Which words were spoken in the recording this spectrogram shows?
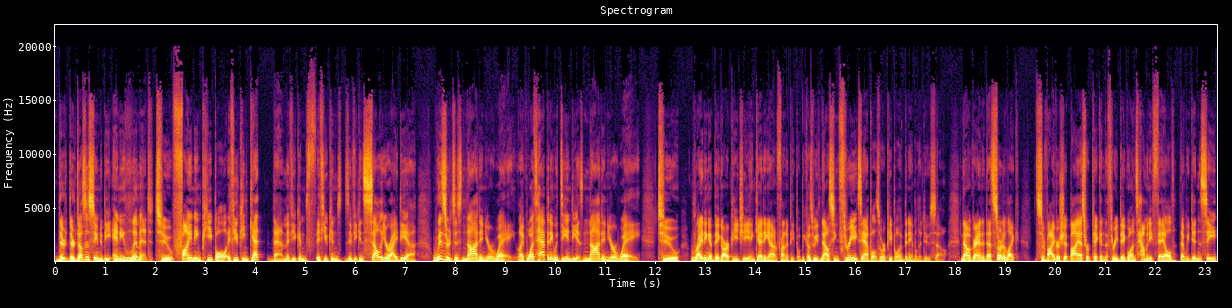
there there doesn't seem to be any limit to finding people if you can get them, if you can if you can if you can sell your idea, Wizards is not in your way. Like what's happening with D&D is not in your way to writing a big RPG and getting out in front of people because we've now seen 3 examples where people have been able to do so. Now granted that's sort of like survivorship bias. We're picking the three big ones. How many failed that we didn't see?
